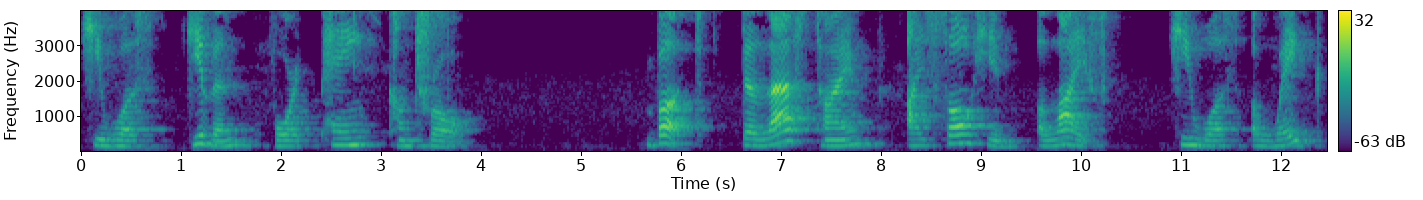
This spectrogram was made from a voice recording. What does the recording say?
he was given for pain control. But the last time I saw him alive, he was awake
